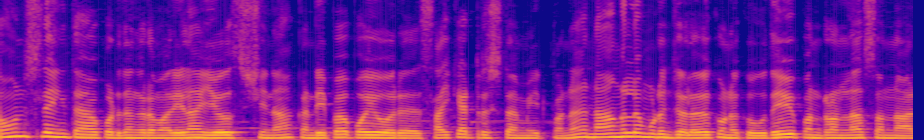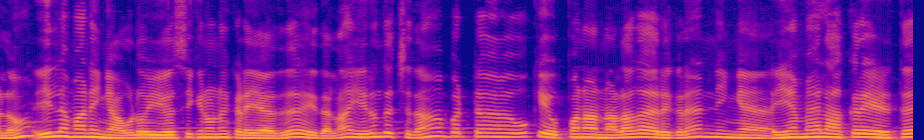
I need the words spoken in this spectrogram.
கவுன்சிலிங் தேவைப்படுதுங்கிற மாதிரிலாம் யோசிச்சுன்னா கண்டிப்பாக போய் ஒரு சைக்காட்ரிஸ்ட்டை மீட் பண்ண. நாங்களும் முடிஞ்ச அளவுக்கு உனக்கு உதவி பண்ணுறோம்லாம் சொன்னாலும் இல்லைம்மா நீங்கள் அவ்வளோ யோசிக்கணும்னு கிடையாது. இதெல்லாம் இருந்துச்சு தான். பட் ஓகே இப்போ நான் நல்லா தான் இருக்கிறேன். நீங்கள் என் மேலே அக்கறை எடுத்து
